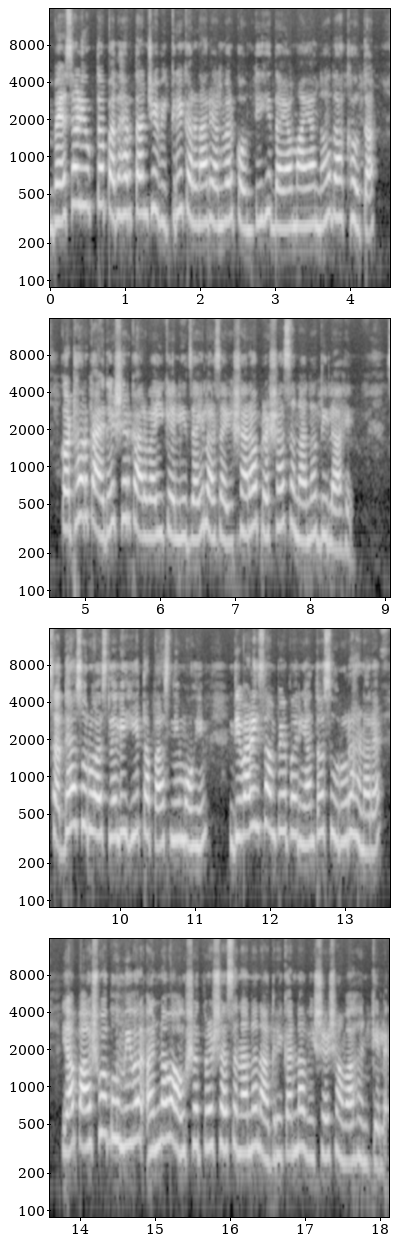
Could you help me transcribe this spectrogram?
भेसळयुक्त पदार्थांची विक्री करणाऱ्यांवर कोणतीही दयामाया न दाखवता कठोर कायदेशीर कारवाई केली जाईल असा इशारा प्रशासनानं दिला आहे. सध्या सुरू असलेली ही तपासणी मोहीम दिवाळी संपेपर्यंत सुरू राहणार आहे. या पार्श्वभूमीवर अन्न व औषध प्रशासनानं नागरिकांना विशेष आवाहन केलंय.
